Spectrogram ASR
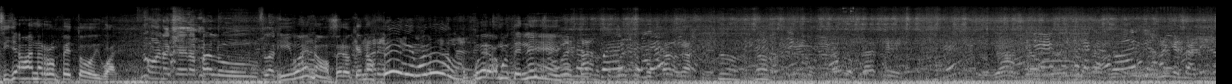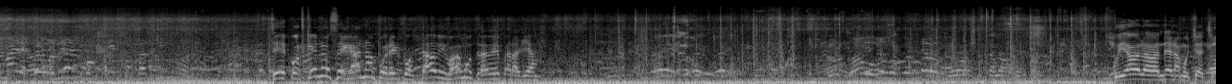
Si ya van a romper todo igual. No van a caer a palo, flaco. Y bueno, pero que nos peguen, boludo. Pues vamos a tener. No, no. Hay. Sí, ¿por qué no se ganan por el costado y vamos otra vez para allá? Cuidado la bandera, muchachos,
